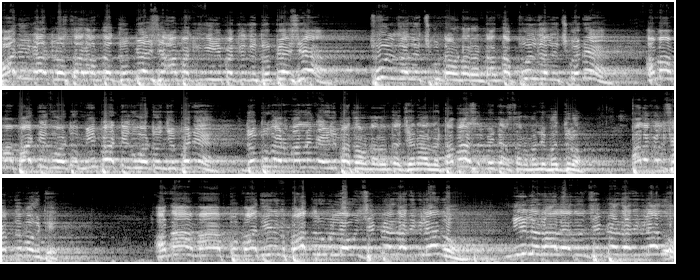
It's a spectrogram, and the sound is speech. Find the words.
బాడీ గార్డులు వస్తారు అంతా దుబ్బేసి ఆ పక్కకి ఈ పక్కకి దుబ్బేసి పూలు చల్లించుకుంటా ఉన్నారంట. అంతా పూలు చల్లించుకొని అమ్మా మా పార్టీకి ఓటు మీ పార్టీకి ఓటు అని చెప్పని దుబ్బుగాడు మల్లంగా వెళ్ళిపోతా ఉన్నారు అంతా జనాలు టపాసులు పెట్టేస్తారు మళ్ళీ మధ్యలో. పలకల శబ్దం ఒకటి. అన్నా మా మా దీనికి బాత్రూములు లేవు అని చెప్పేదానికి లేదు. నీళ్ళు రాలేదు అని చెప్పేదానికి లేదు.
